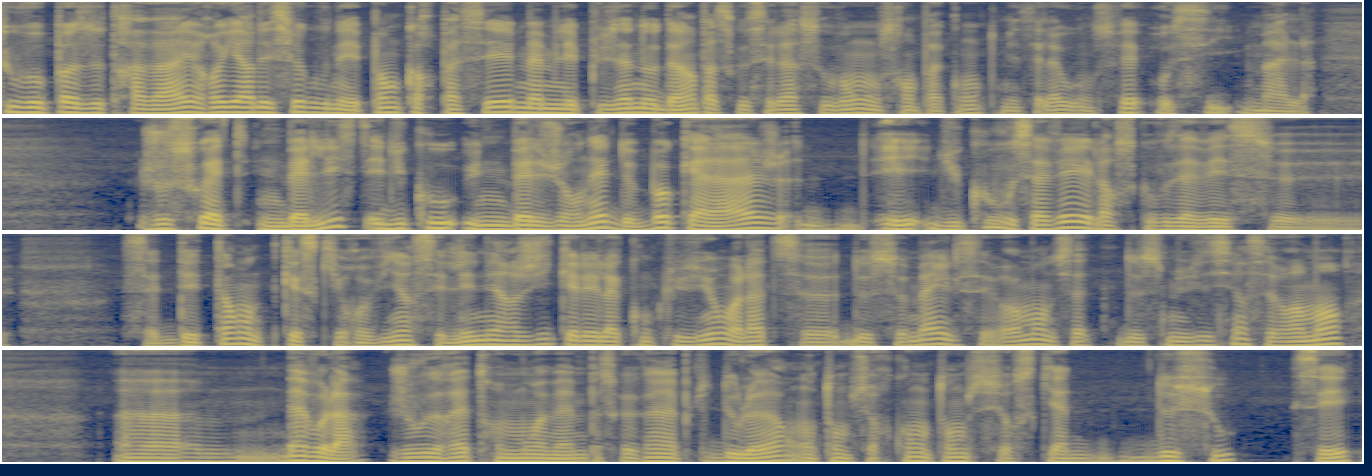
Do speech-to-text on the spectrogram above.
tous vos postes de travail, regardez ceux que vous n'avez pas encore passés, même les plus anodins, parce que c'est là souvent on ne se rend pas compte, mais c'est là où on se fait aussi mal. Je vous souhaite une belle liste et du coup une belle journée de beau calage. Et du coup, vous savez, lorsque vous avez ce, cette détente, qu'est-ce qui revient C'est l'énergie, quelle est la conclusion voilà, de, ce, de ce mail C'est vraiment de, ce musicien, c'est vraiment euh, ben voilà, je voudrais être moi-même parce que quand il n'y a plus de douleur, on tombe sur quoi? On tombe sur ce qu'il y a dessous. C'est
